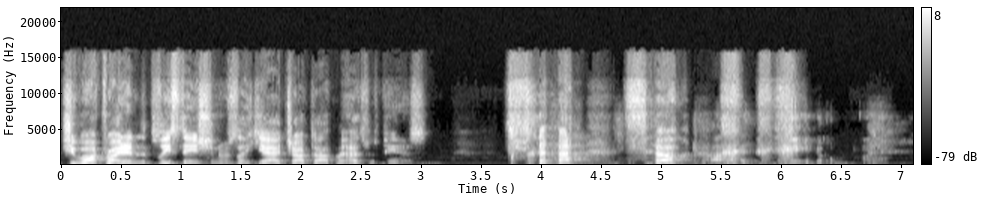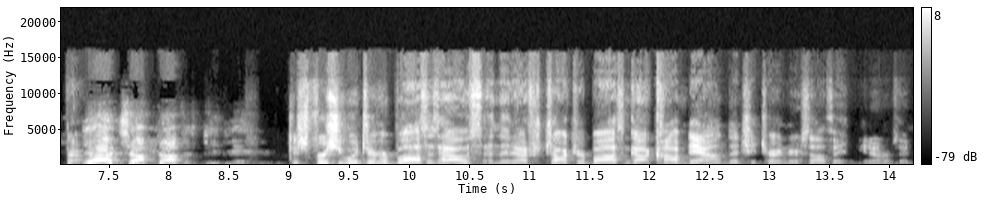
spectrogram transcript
she walked right into the police station and was like, "Yeah, I chopped off my husband's penis." so bro. Yeah, I chopped off his pee pee. because first she went to her boss's house, and then after she talked to her boss and got calmed down, then she turned herself in. You know what I'm saying?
